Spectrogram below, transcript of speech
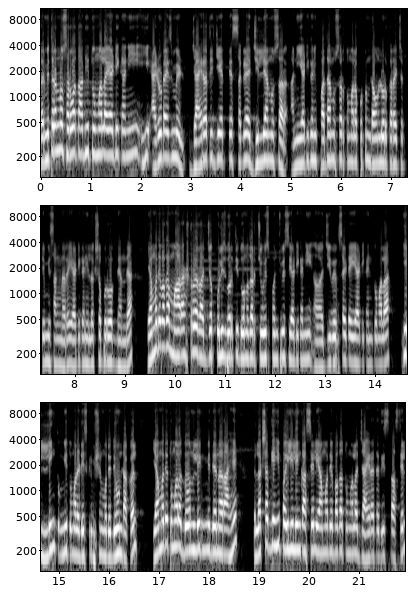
तर मित्रांनो सर्वात आधी तुम्हाला या ठिकाणी ही ऍडव्हर्टाइजमेंट जाहिराती जी आहेत ते सगळ्या जिल्ह्यानुसार आणि या ठिकाणी पदानुसार तुम्हाला कुठून डाउनलोड करायचे ते मी सांगणार आहे. या ठिकाणी लक्षपूर्वक ध्यान द्या. यामध्ये बघा महाराष्ट्र राज्य पोलीस भरती दोन हजार चोवीस पंचवीस या ठिकाणी जी वेबसाईट आहे या ठिकाणी तुम्हाला ही लिंक मी तुम्हाला डिस्क्रिप्शनमध्ये देऊन टाकल. यामध्ये तुम्हाला दोन लिंक मी देणार आहे. तर लक्षात घ्या ही पहिली लिंक असेल यामध्ये बघा तुम्हाला जाहिराती दिसत असतील.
